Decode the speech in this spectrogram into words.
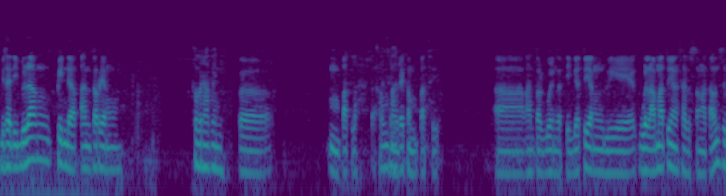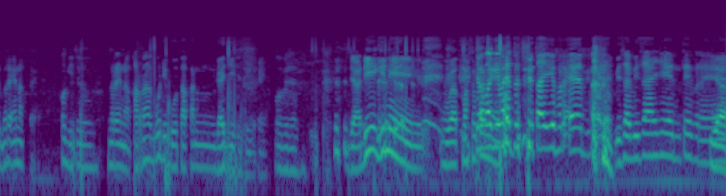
bisa dibilang pindah kantor yang keberapa nih ke empat lah. Sebenarnya keempat sih. Eh, kantor gue yang ketiga tuh yang gue gue lama tuh yang satu setengah tahun sebenarnya enak deh oh gitu. Enak karena gue dibutakan gaji sih sebenarnya. Oh benar jadi gini buat masukan coba ya. gimana tuh ceritanya friend bisa bisa aja ente friend ya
